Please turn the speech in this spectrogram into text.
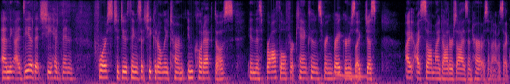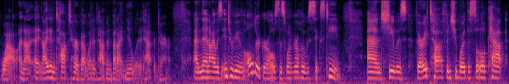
and the idea that she had been forced to do things that she could only term incorrectos in this brothel for Cancun spring breakers, like mm. just I, I, saw my daughter's eyes in hers and I was like, wow. And I, and I didn't talk to her about what had happened, but I knew what had happened to her. And then I was interviewing older girls, this one girl who was 16, and she was very tough and she wore this little cap.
